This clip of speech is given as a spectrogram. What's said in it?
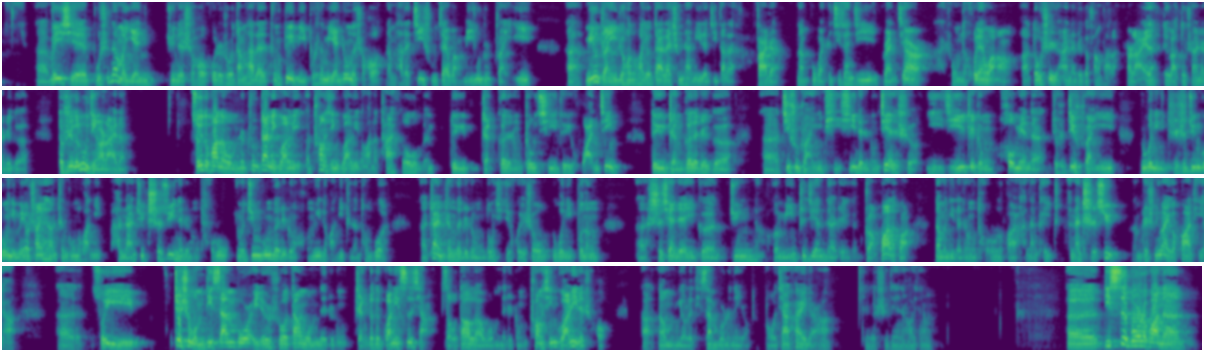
呃，威胁不是那么严峻的时候，或者说当它的这种对比不是那么严重的时候，那么它的技术在往民用中转移，啊，民用转移之后的话，又带来生产力的极大的发展。那不管是计算机软件儿，还是我们的互联网啊，都是按照这个方法而来的，对吧？都是按照这个，都是这个路径而来的。所以的话呢，我们的重战略管理和创新管理的话呢，它和我们对于整个的这种周期、对于环境、对于整个的这个。呃，技术转移体系的这种建设，以及这种后面的就是技术转移。如果你只是军工，你没有商业上成功的话，你很难去持续性的这种投入。因为军工的这种红利的话，你只能通过呃战争的这种东西去回收。如果你不能呃实现这一个军和民之间的这个转化的话，那么你的这种投入的话很难可以很难持续。那么这是另外一个话题哈。呃，所以。这是我们第三波，也就是说，当我们的这种整个的管理思想走到了我们的这种创新管理的时候，啊，那我们有了第三波的内容。我加快一点哈，这个时间好像，呃，第四波的话呢，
